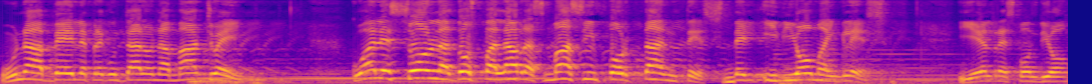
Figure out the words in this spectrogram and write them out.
Una vez le preguntaron a Mark Twain, ¿cuáles son las dos palabras más importantes del idioma inglés? Y él respondió,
